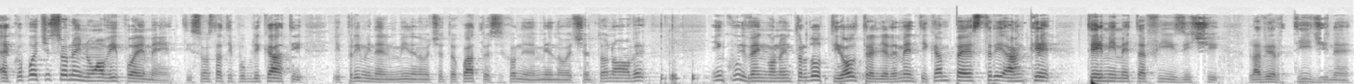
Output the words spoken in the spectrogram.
Ecco, poi ci sono i nuovi poemetti, sono stati pubblicati i primi nel 1904 e i secondi nel 1909, in cui vengono introdotti, oltre agli elementi campestri, anche temi metafisici, la vertigine,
